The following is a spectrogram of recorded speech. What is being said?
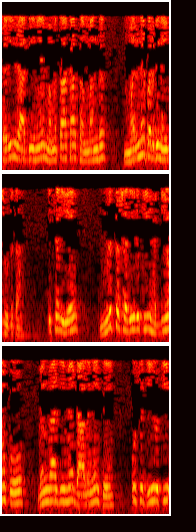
शरीर आदि में ममता का संबंध मरने पर भी नहीं छूटता। इसलिए मृत शरीर की हड्डियों को गंगा जी में डालने से उस जीव की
